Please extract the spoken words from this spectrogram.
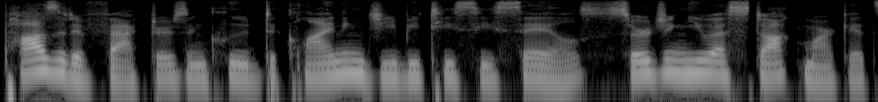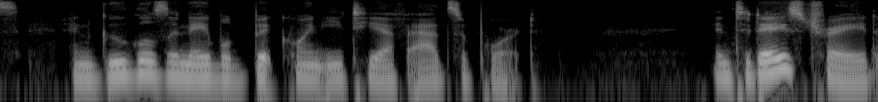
Positive factors include declining GBTC sales, surging U.S. stock markets, and Google's enabled Bitcoin ETF ad support. In today's trade,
